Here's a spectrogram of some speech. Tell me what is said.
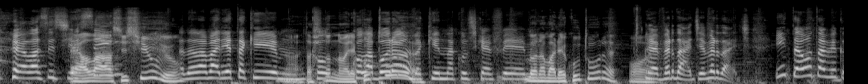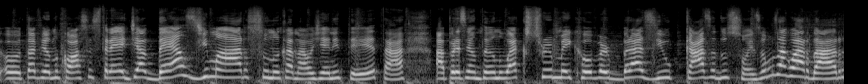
Ela assistia Ela sim. assistiu, viu? A Dona Maria tá aqui Ah, tá co- Dona Maria é colaborando cultura. aqui na Acústica FM. Dona Maria é Cultura. Ó. É verdade, é verdade. Então, o Tavi- o Taviano Costa estreia dia 10 de março no canal GNT, tá? Apresentando o Extreme Makeover Brasil Casa dos Sonhos. Vamos aguardar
